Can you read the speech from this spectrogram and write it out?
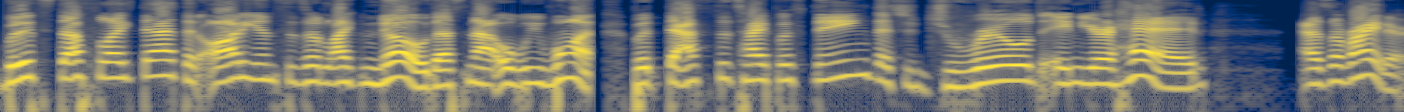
But it's stuff like that that audiences are like, no, that's not what we want. But that's the type of thing that's drilled in your head as a writer.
